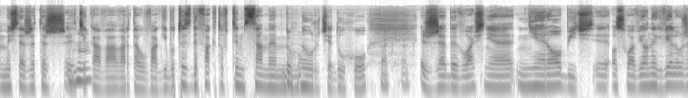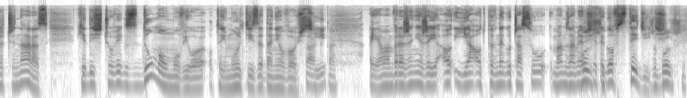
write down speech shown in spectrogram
Myślę, że też mhm. ciekawa, warta uwagi, bo to jest de facto w tym samym duchu. nurcie duchu, tak, tak. żeby właśnie nie robić y, osławionych wielu rzeczy naraz. Kiedyś człowiek z dumą mówił o, o tej multizadaniowości, tak, tak. a ja mam wrażenie, że ja, ja, od pewnego czasu mam zamiar bullshit. się tego wstydzić. Bullshit.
